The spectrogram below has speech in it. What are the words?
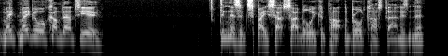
may- maybe we'll come down to you. I think there's a space outside where we could park the broadcast van, isn't there?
